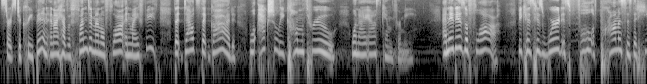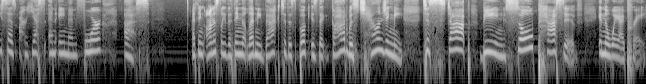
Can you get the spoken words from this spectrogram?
starts to creep in. And I have a fundamental flaw in my faith that doubts that God will actually come through when I ask Him for me. And it is a flaw because His Word is full of promises that He says are yes and amen for us. I think honestly, the thing that led me back to this book is that God was challenging me to stop being so passive in the way I pray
